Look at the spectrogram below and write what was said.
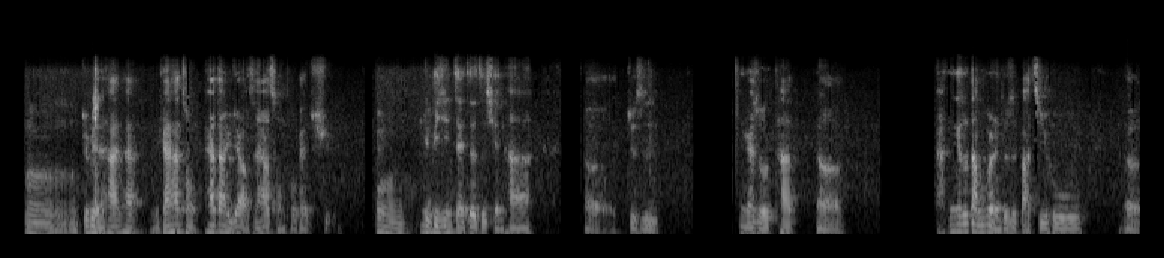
嗯，就变成他他，你看他从他要当瑜伽老师，他要从头开始学，嗯，因为毕竟在这之前他，呃，就是应该说他呃，啊，应该说大部分人都是把几乎呃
